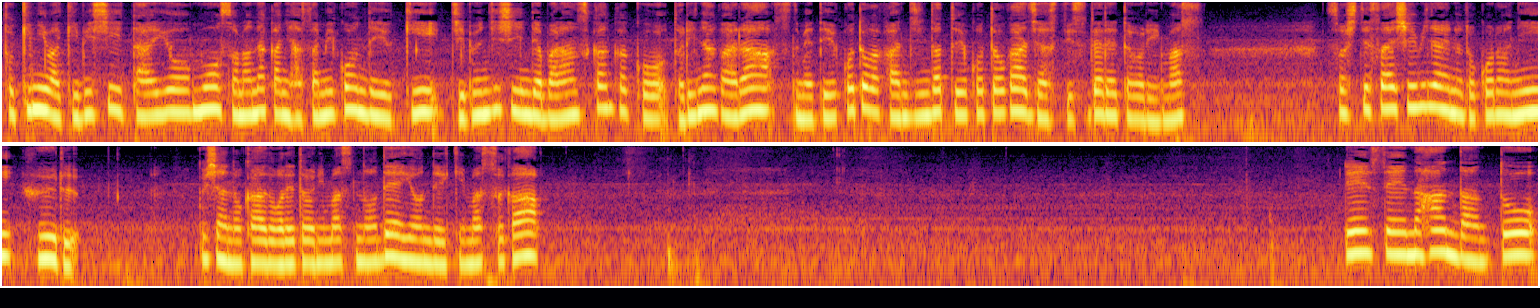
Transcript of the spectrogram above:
時には厳しい対応もその中に挟み込んでいき自分自身でバランス感覚を取りながら進めていくことが肝心だということがジャスティスで出ております。そして最終未来のところにフール愚者のカードが出ておりますので読んでいきますが冷静な判断と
